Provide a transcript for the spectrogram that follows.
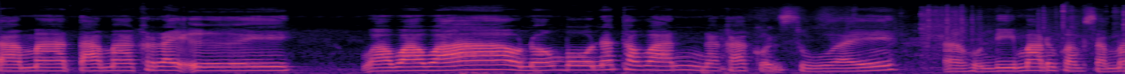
ตามมาตามมาใครเอ่ยว้าวว้าว้าวน้องโบนัทวันนะคะ คนสวยอ่าหุ่นดีมากด้วยความสาม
